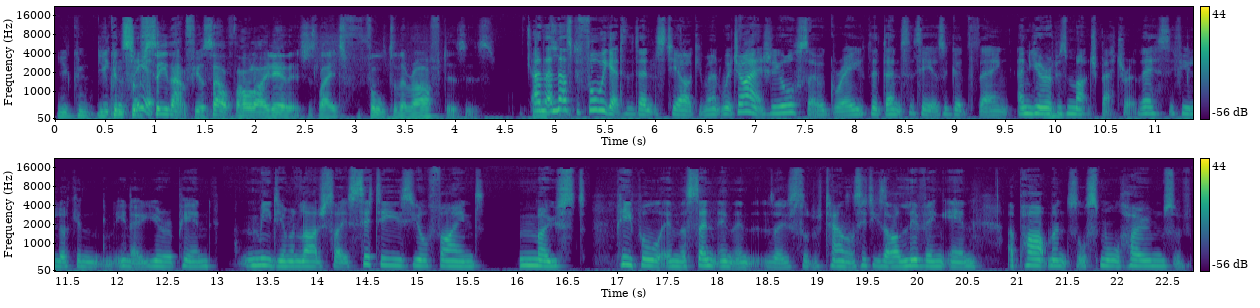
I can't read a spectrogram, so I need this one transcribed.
you can you, you can, can, sort of see that for yourself. The whole idea that it's just like it's full to the rafters is and, and that's before we get to the density argument, which I actually also agree that density is a good thing, and Europe mm. is much better at this. If you look in, you know, European medium and large sized cities, you'll find most people in the cent- in, in, those sort of towns and cities are living in apartments or small homes of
